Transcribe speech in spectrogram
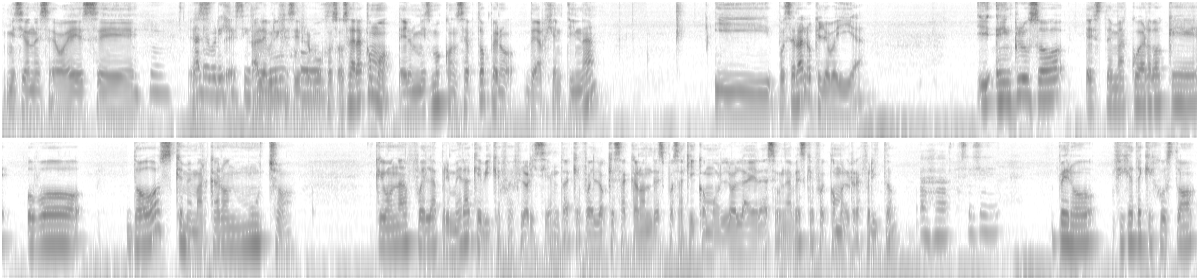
Misión SOS, Ujú. este, Alebrijes y Alebrijes y rebujos. O sea, era como el mismo concepto, pero de Argentina. Y pues era lo que yo veía. Y, e incluso, este, me acuerdo que hubo dos que me marcaron mucho. Que una fue la primera que vi que fue Floricienta, que fue lo que sacaron después aquí como Lola era hace una vez, que fue como el refrito. Ajá, sí, sí. Pero fíjate que justo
